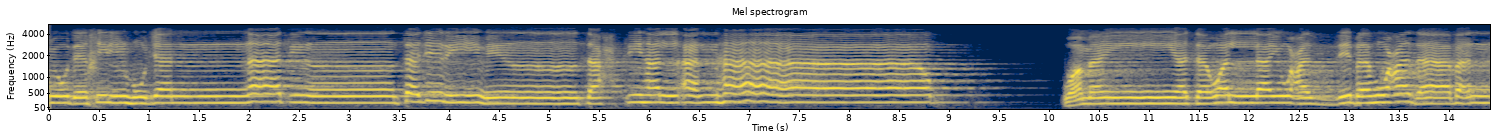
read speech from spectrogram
يدخله جنات تجري من تحتها الأنهار. ومن يتول يعذبه عذابا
